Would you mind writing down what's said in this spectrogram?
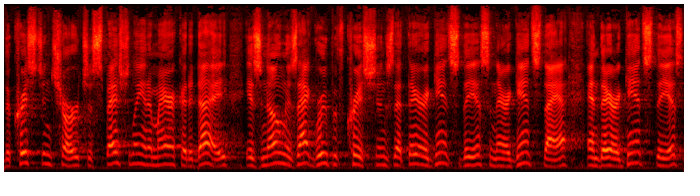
the Christian church, especially in America today, is known as that group of Christians that they're against this and they're against that and they're against this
